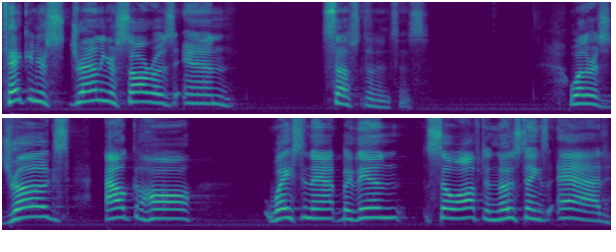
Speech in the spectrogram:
Taking your, drowning your sorrows in substances whether it's drugs, alcohol, wasting that, but then so often those things add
